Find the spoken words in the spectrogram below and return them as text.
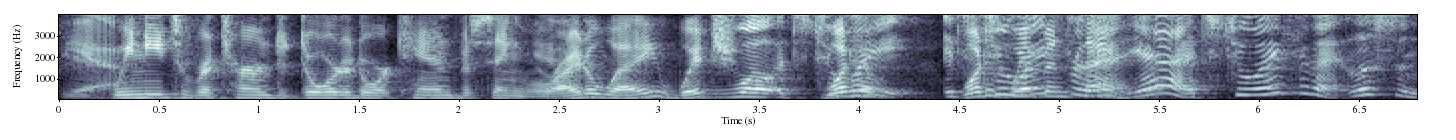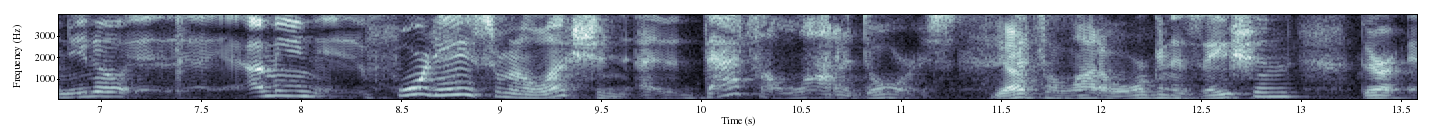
yeah. We need to return to door to door canvassing right away. Which Well, it's too what have- late. it's what too late been for saying? that. Yeah, it's too late for that. Listen, you know, I mean, four days from an election, uh, that's a lot of doors. Yep. That's a lot of organization. There are uh,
